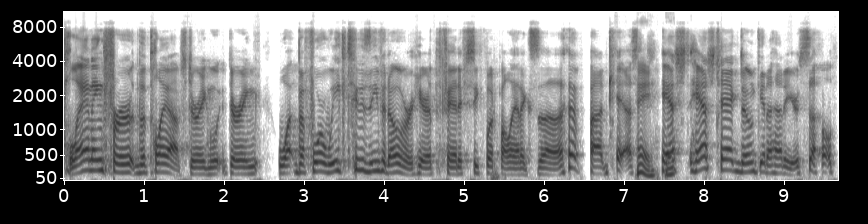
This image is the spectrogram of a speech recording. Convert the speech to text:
planning for the playoffs during during what before week two's even over here at the Fantasy Football Addicts uh, podcast. Hey, Hasht- hashtag don't get ahead of yourself.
